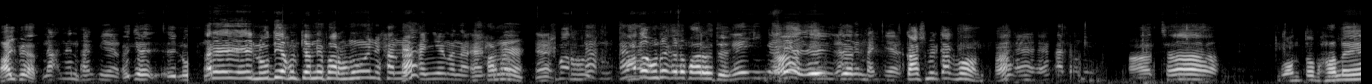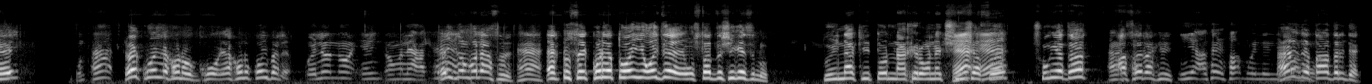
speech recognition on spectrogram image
ভাই ফের Nạn nhân phải miền. এই এই আরে এই নদী এখন কেমনে পার হব mà là- সামনে পার হই। আধা ঘণ্টা গেল পার হইতে। miền. কাশ্মীর হ্যাঁ. আচ্ছা বন তো ভালোই? কই এখনও? এখনও কই পেলে এই lên, এই জঙ্গলে আছে? হ্যাঁ। একটু চেক করে তুই ওই যে ওস্তাদ শিখেছিল তুই নাকি তোর নাকের অনেক শীষ হ্যাঁ, আছে? হ্যাঁ। শুঙিয়ে দেখ হ্যাঁ। আছে রাখি ই আছে, সব বই হ্যাঁ যে তাড়াতাড়ি দেখ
